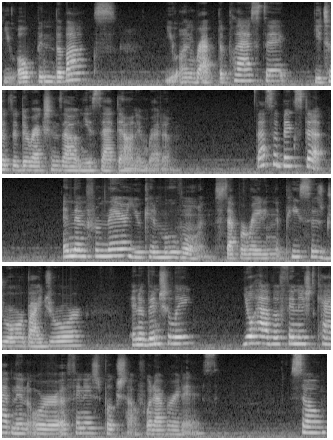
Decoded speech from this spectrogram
You opened the box, you unwrapped the plastic, you took the directions out, and you sat down and read them. That's a big step. And then from there, you can move on, separating the pieces drawer by drawer. And eventually, you'll have a finished cabinet or a finished bookshelf, whatever it is. So,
